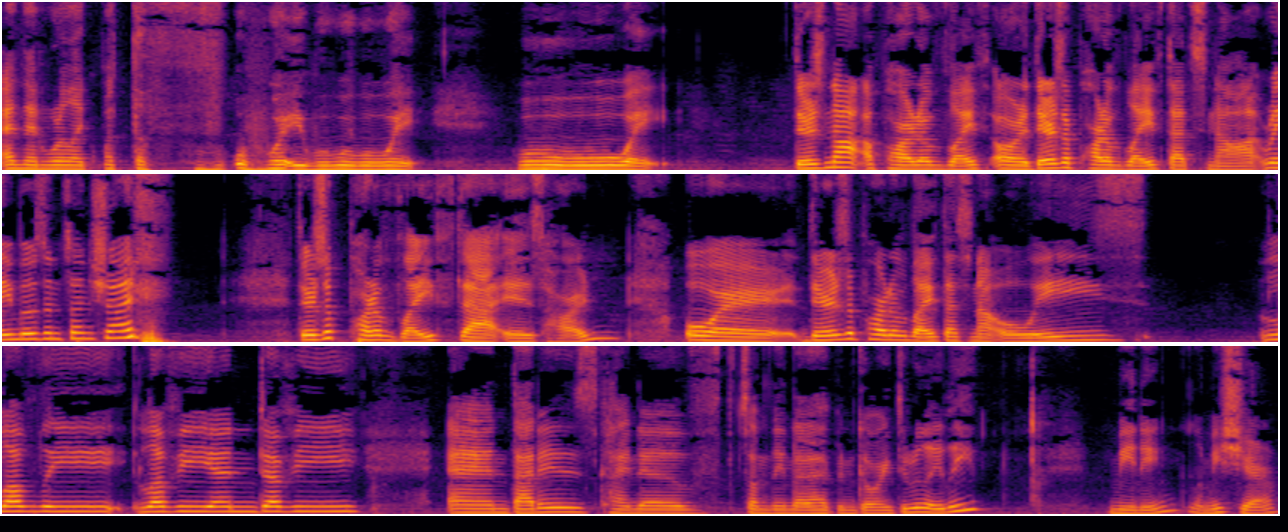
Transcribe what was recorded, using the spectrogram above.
and then we're like, what the f- wait, wait, wait, wait, wait, wait. There's not a part of life, or there's a part of life that's not rainbows and sunshine. there's a part of life that is hard, or there's a part of life that's not always lovely, lovey and dovey. And that is kind of something that I've been going through lately. Meaning, let me share.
